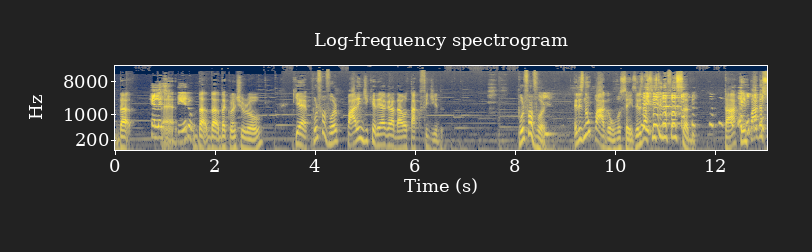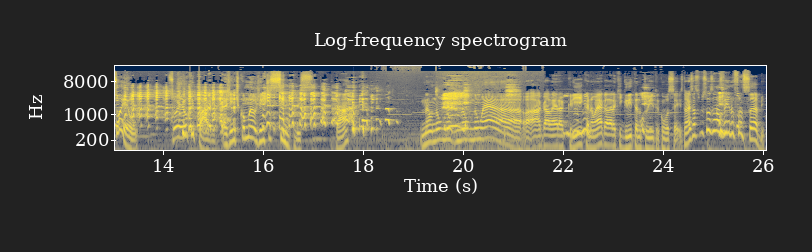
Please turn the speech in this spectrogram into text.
Da, Que é legendeiro. da, da, da Crunchyroll, que é, por favor, parem de querer agradar o otaku fedido. Por favor. Eles não pagam vocês, eles assistem no fansub, tá? Quem paga sou eu. Sou eu que pago. É gente como eu, gente simples, tá? Não, não, não, não, não é a, a galera crica, não é a galera que grita no Twitter com vocês. Não, essas pessoas elas vêm no fansub.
